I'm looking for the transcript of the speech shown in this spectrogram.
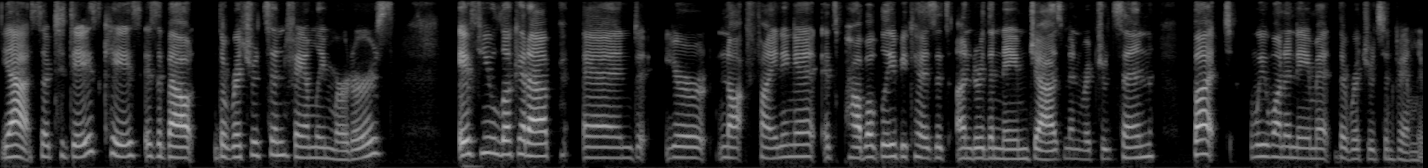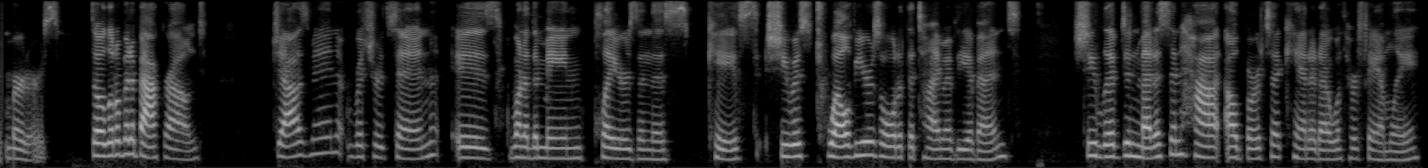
Yeah, so today's case is about the Richardson family murders. If you look it up and you're not finding it, it's probably because it's under the name Jasmine Richardson, but we want to name it the Richardson family murders. So, a little bit of background Jasmine Richardson is one of the main players in this case. She was 12 years old at the time of the event. She lived in Medicine Hat, Alberta, Canada, with her family.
